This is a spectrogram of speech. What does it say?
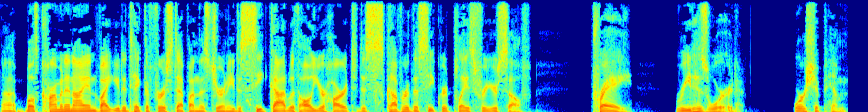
uh, both Carmen and I invite you to take the first step on this journey, to seek God with all your heart, to discover the secret place for yourself. Pray, read His Word, worship Him,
